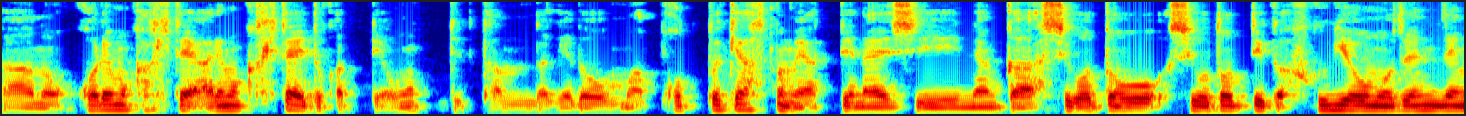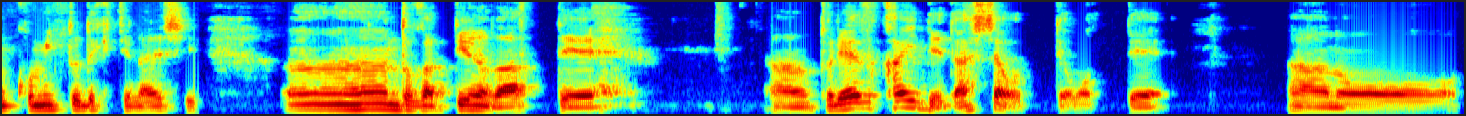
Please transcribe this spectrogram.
あの、これも書きたい、あれも書きたいとかって思ってたんだけど、まあ、ポッドキャストもやってないし、なんか仕事を、仕事っていうか副業も全然コミットできてないし、うーんとかっていうのがあって、あの、とりあえず書いて出しちゃおうって思って、あの、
